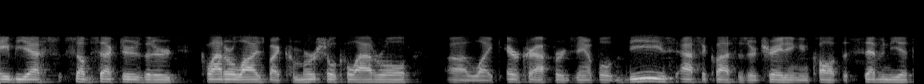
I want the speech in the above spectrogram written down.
ABS subsectors that are collateralized by commercial collateral, uh, like aircraft, for example. These asset classes are trading and call it the 70th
